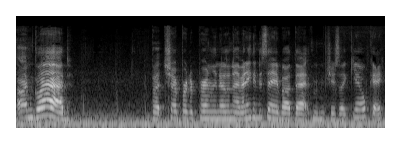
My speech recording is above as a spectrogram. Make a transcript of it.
I'm glad. But Shepard apparently doesn't have anything to say about that. She's like, yeah, okay.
